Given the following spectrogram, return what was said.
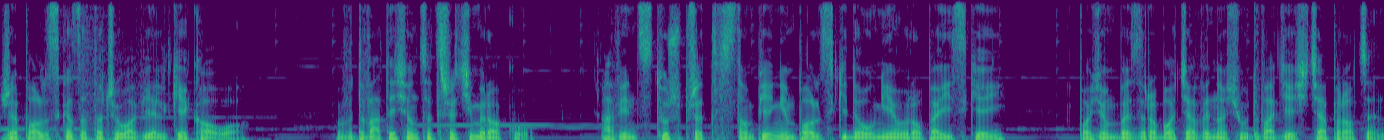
że Polska zatoczyła wielkie koło. W 2003 roku, a więc tuż przed wstąpieniem Polski do Unii Europejskiej, poziom bezrobocia wynosił 20%.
